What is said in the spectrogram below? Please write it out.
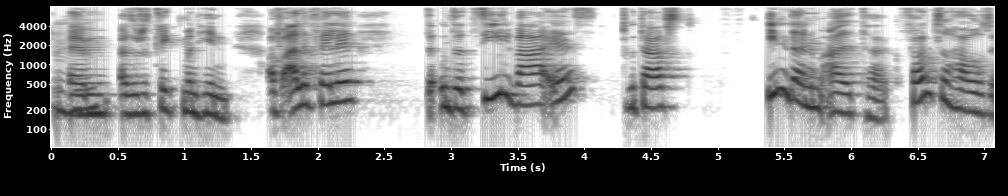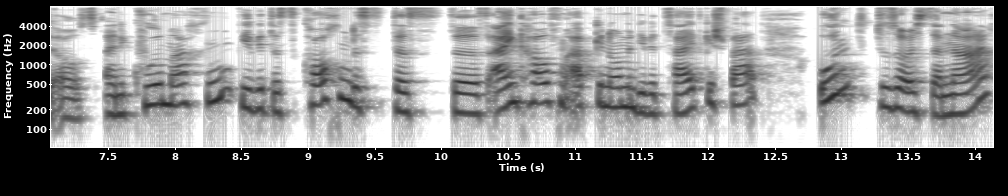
Mhm. Ähm, also das kriegt man hin. Auf alle Fälle, unser Ziel war es, du darfst in deinem Alltag von zu Hause aus eine Kur machen. Dir wird das Kochen, das, das, das Einkaufen abgenommen, dir wird Zeit gespart. Und du sollst danach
